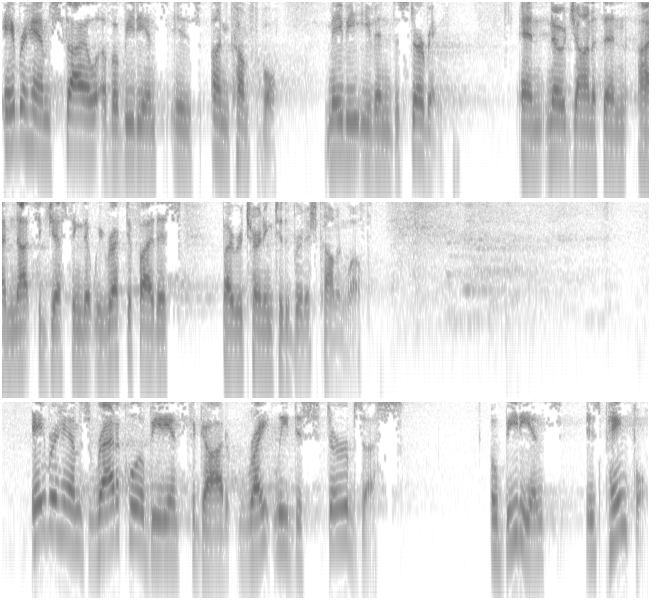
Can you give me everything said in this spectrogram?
Abraham's style of obedience is uncomfortable, maybe even disturbing. And no, Jonathan, I'm not suggesting that we rectify this by returning to the British Commonwealth. Abraham's radical obedience to God rightly disturbs us. Obedience is painful.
